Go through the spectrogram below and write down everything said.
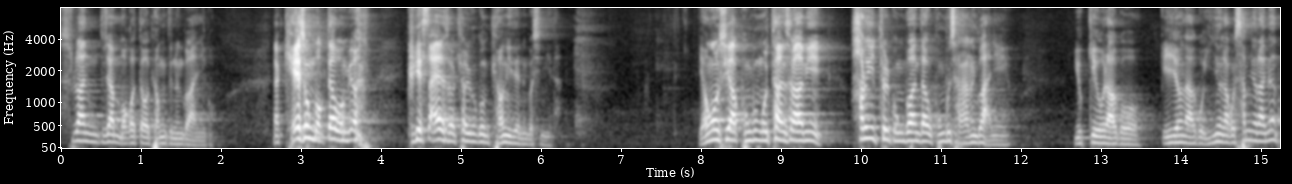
술 한 두 잔 먹었다고 병드는 거 아니고 계속 먹다 보면 그게 쌓여서 결국은 병이 되는 것입니다. 영어 수학 공부 못하는 사람이 하루 이틀 공부한다고 공부 잘하는 거 아니에요. 6개월하고 1년하고 2년하고 3년 하면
